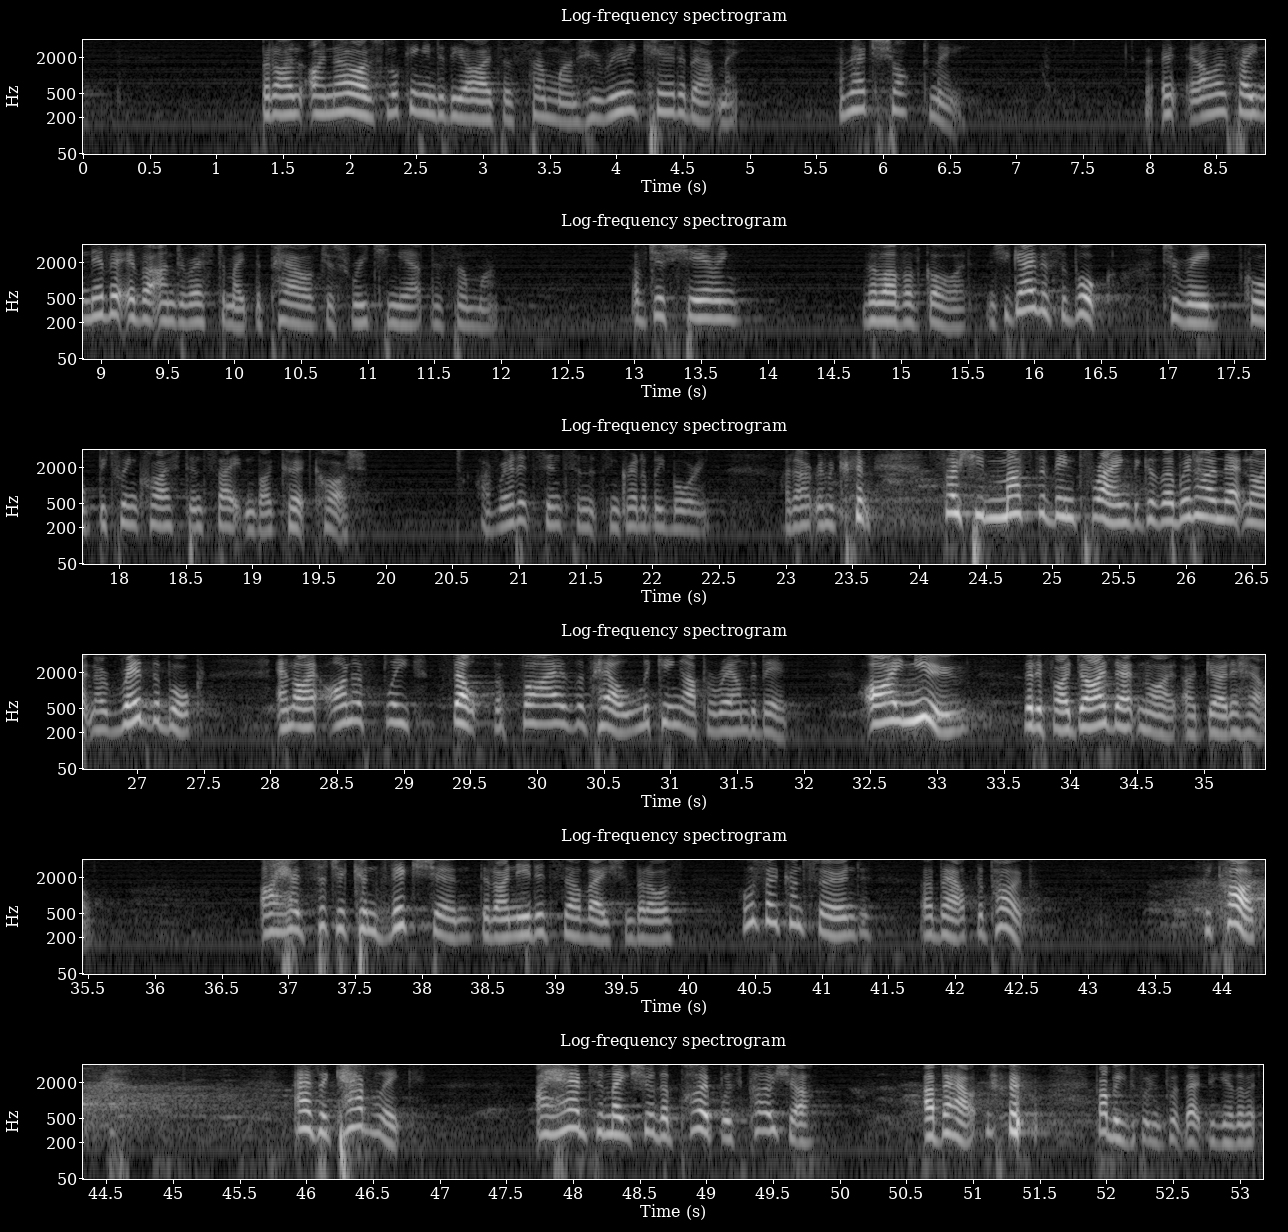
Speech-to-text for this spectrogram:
but I, I know I was looking into the eyes of someone who really cared about me. And that shocked me. And I want to say, never ever underestimate the power of just reaching out to someone, of just sharing the love of God. And she gave us a book to read called Between Christ and Satan by Kurt Koch. I've read it since and it's incredibly boring. I don't remember. so she must have been praying because I went home that night and I read the book and I honestly felt the fires of hell licking up around the bed. I knew that if I died that night, I'd go to hell. I had such a conviction that I needed salvation, but I was also concerned about the Pope. Because as a Catholic, I had to make sure the Pope was kosher about, probably wouldn't put that together, but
